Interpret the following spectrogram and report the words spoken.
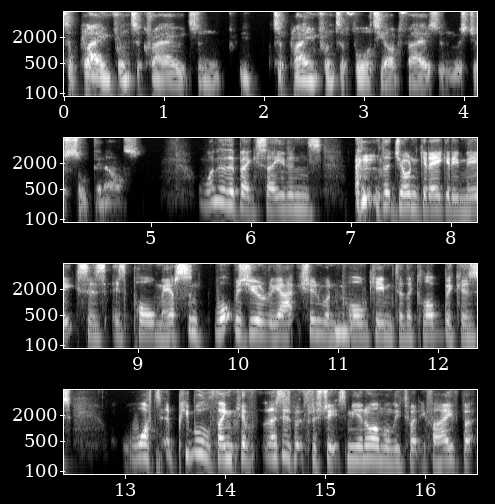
to play in front of crowds and to play in front of 40 odd thousand was just something else. One of the big signings that John Gregory makes is, is Paul Merson. What was your reaction when mm. Paul came to the club? Because what people think of this is what frustrates me. I know I'm only 25, but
